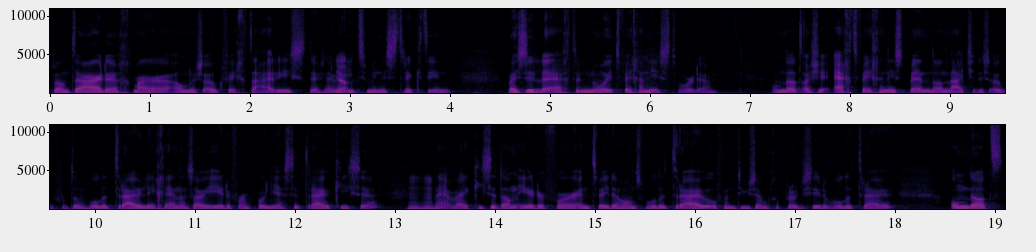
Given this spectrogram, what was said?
plantaardig, maar anders ook vegetarisch. Daar zijn we iets minder strikt in. Wij zullen echter nooit veganist worden. Omdat als je echt veganist bent, dan laat je dus ook bijvoorbeeld een wollen trui liggen. En dan zou je eerder voor een polyester trui kiezen. Mhm. Nou ja, wij kiezen dan eerder voor een tweedehands wollen trui of een duurzaam geproduceerde wollen trui. Omdat,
